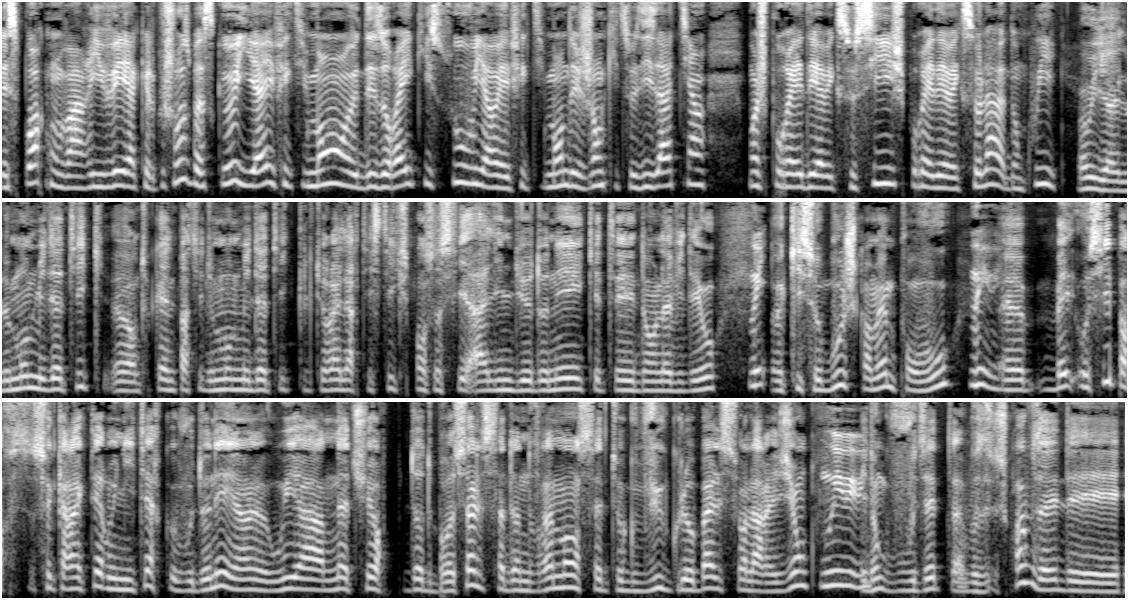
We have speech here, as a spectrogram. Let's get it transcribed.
l'espoir qu'on va arriver à quelque chose, parce qu'il y a effectivement euh, des oreilles qui s'ouvrent, il y a effectivement des gens qui se disent ah tiens, moi je pourrais aider avec ceci, je pourrais aider avec cela, donc oui. Ah Oui, il y a le monde médiatique, euh, en tout cas une partie du monde médiatique, culturel, artistique. Je pense aussi à Aline Dieudonné qui était dans la vidéo, Oui. euh, qui se bouge quand même pour vous. Oui, oui. Euh, mais aussi par ce caractère unitaire que vous donnez. Hein, We are nature. Brussels, ça donne vraiment cette vue globale sur la région. oui, oui, oui. Et donc vous êtes, vous- je crois que vous avez des,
